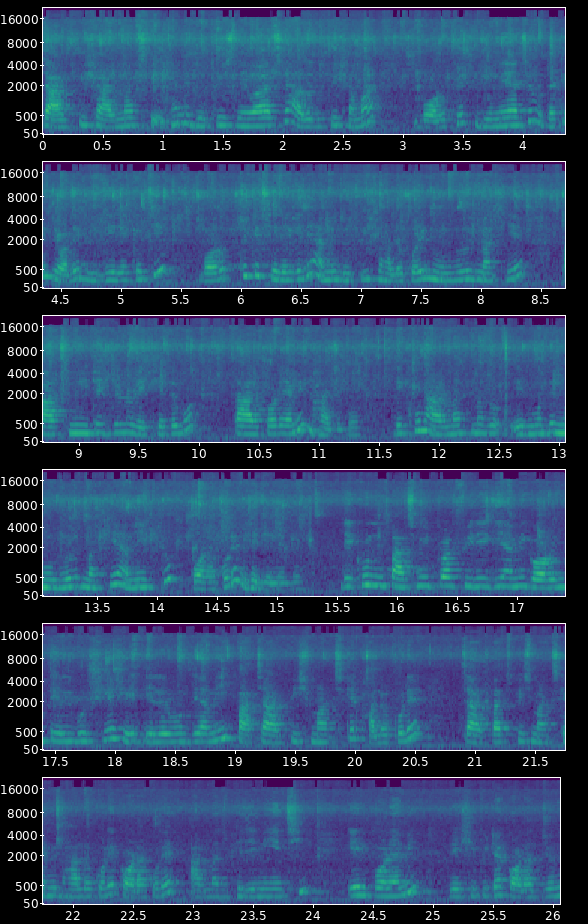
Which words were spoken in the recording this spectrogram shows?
চার পিস আর মাছকে এখানে দু পিস নেওয়া আছে, আরও দু পিস আমার বরফে জমে আছে, ওটাকে জলে ভিজিয়ে রেখেছি। বরফ থেকে ছেড়ে গেলে আমি দু পিস ভালো করে নুন হলুদ মাখিয়ে পাঁচ মিনিটের জন্য রেখে দেবো, তারপরে আমি ভাজবো। দেখুন আর মাছ এর মধ্যে নুন হলুদ মাখিয়ে আমি একটু কড়া করে ভেজে নেব। দেখুন, পাঁচ মিনিট পর ফিরে গিয়ে আমি গরম তেল বসিয়ে সেই তেলের মধ্যে আমি চার পিস মাছকে ভালো করে চার পাঁচ পিস মাছকে আমি ভালো করে কড়া করে আর মাছ ভেজে নিয়েছি। এরপরে আমি রেসিপিটা করার জন্য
